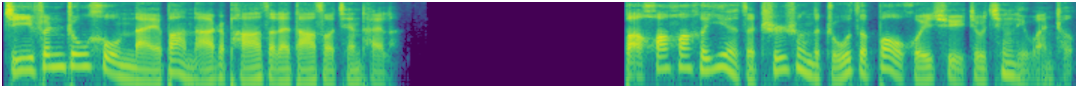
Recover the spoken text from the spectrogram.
几分钟后，奶爸拿着耙子来打扫前台了，把花花和叶子吃剩的竹子抱回去就清理完成。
